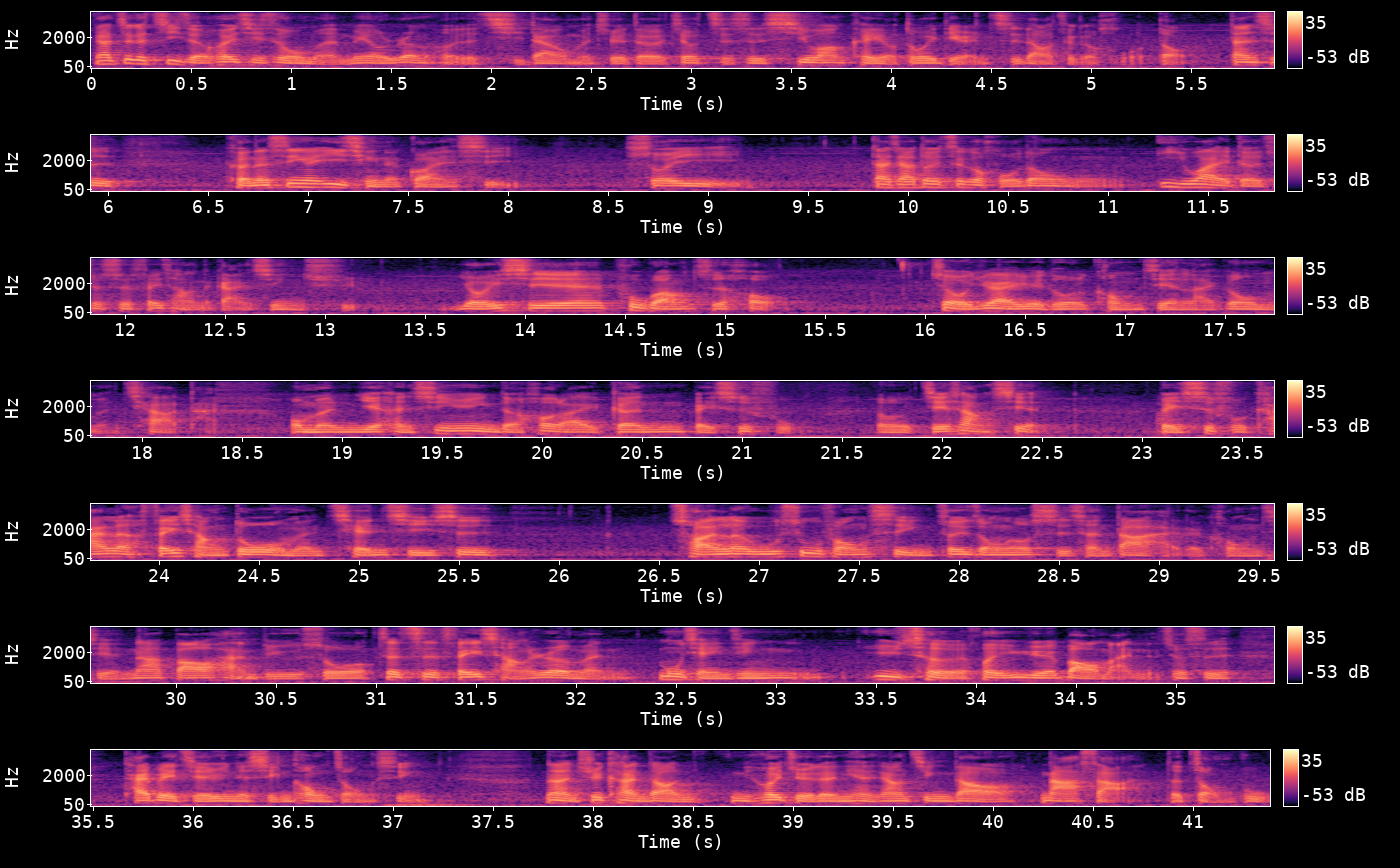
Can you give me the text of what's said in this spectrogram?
那这个记者会其实我们没有任何的期待，我们觉得就只是希望可以有多一点人知道这个活动。但是可能是因为疫情的关系，所以大家对这个活动意外的就是非常的感兴趣。有一些曝光之后，就有越来越多的空间来跟我们洽谈。我们也很幸运的后来跟北市府有接上线。北市府开了非常多，我们前期是传了无数封信，最终都石沉大海的空间。那包含比如说这次非常热门，目前已经预测会预约爆满的，就是台北捷运的行控中心。那你去看到，你会觉得你很像进到 NASA 的总部，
